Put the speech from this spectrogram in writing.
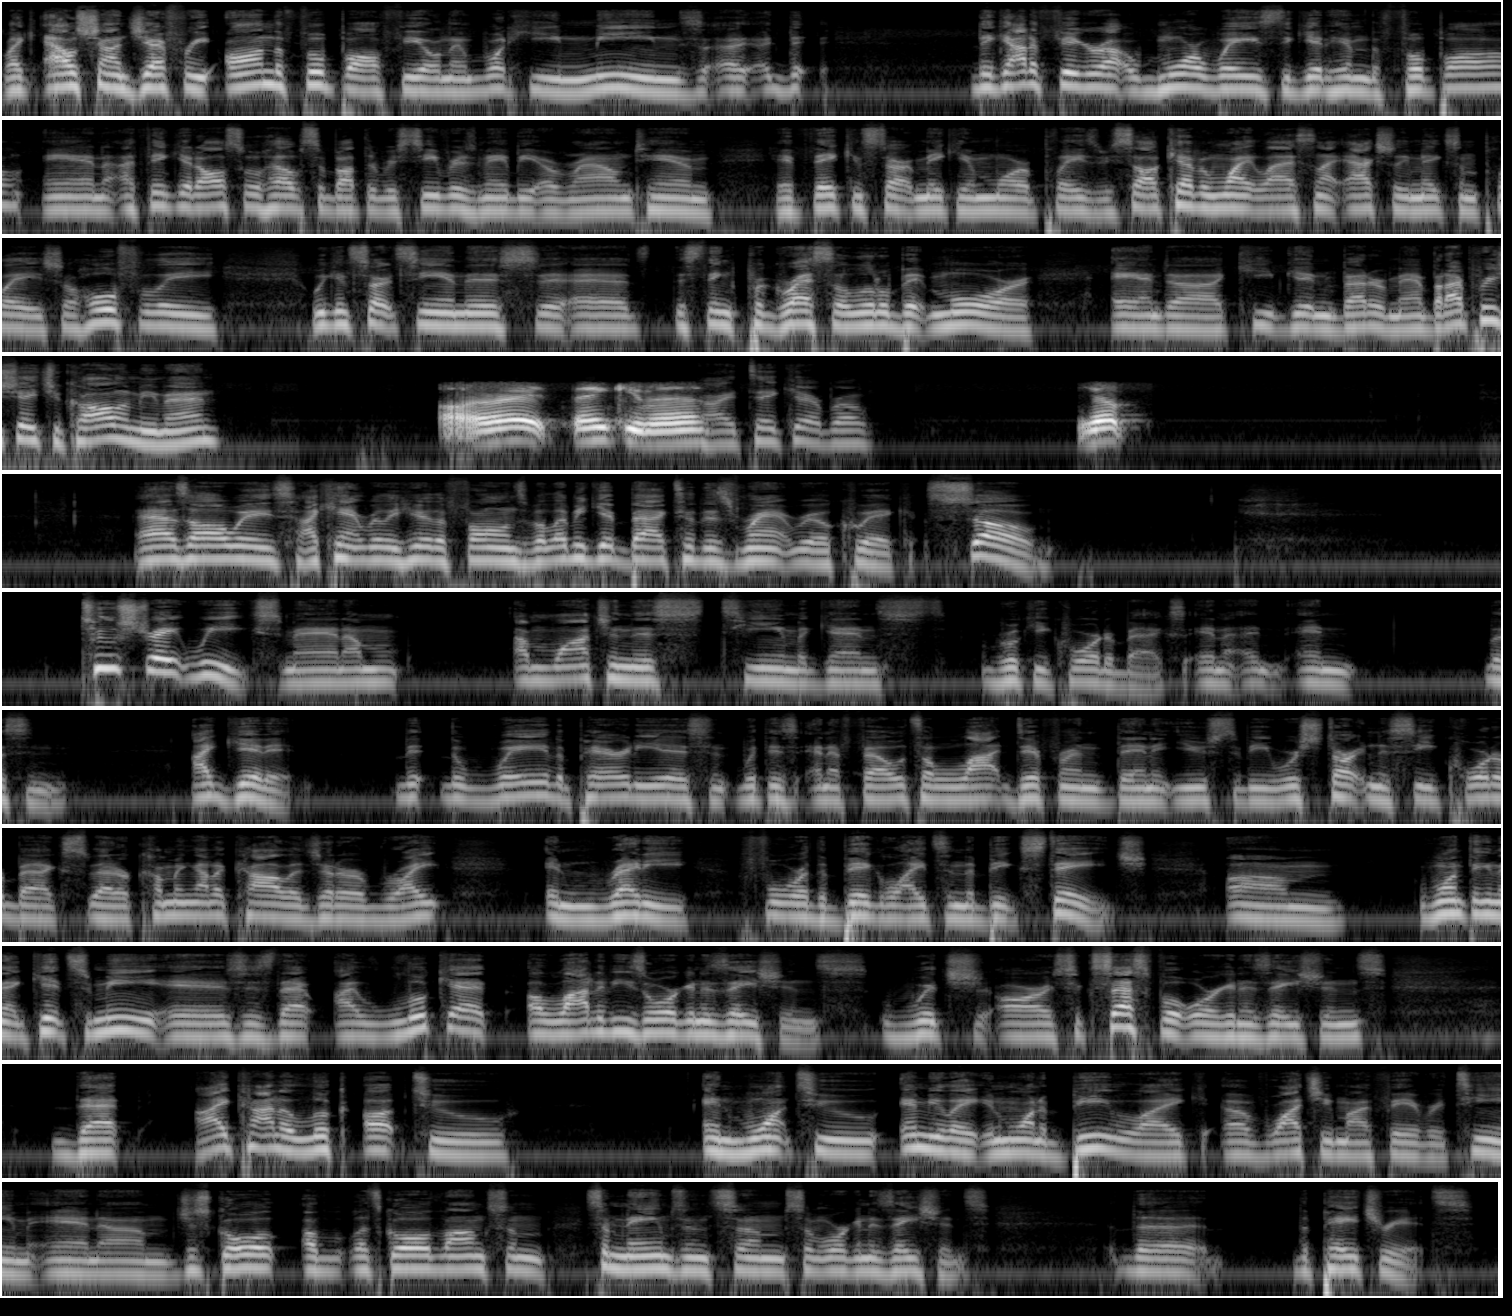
like Alshon Jeffery on the football field and what he means. Uh, uh they got to figure out more ways to get him the football, and I think it also helps about the receivers maybe around him if they can start making more plays. We saw Kevin White last night actually make some plays, so hopefully we can start seeing this as this thing progress a little bit more and uh, keep getting better, man. But I appreciate you calling me, man. All right. Thank you, man. All right. Take care, bro. Yep. As always, I can't really hear the phones, but let me get back to this rant real quick. So, two straight weeks, man. I'm I'm watching this team against rookie quarterbacks, and and, and listen, I get it the, the way the parity is with this NFL, it's a lot different than it used to be. We're starting to see quarterbacks that are coming out of college that are right and ready for the big lights and the big stage. Um, one thing that gets me is is that I look at a lot of these organizations, which are successful organizations, that I kind of look up to and want to emulate and want to be like of watching my favorite team. And um, just go uh, let's go along some some names and some some organizations. The the patriots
